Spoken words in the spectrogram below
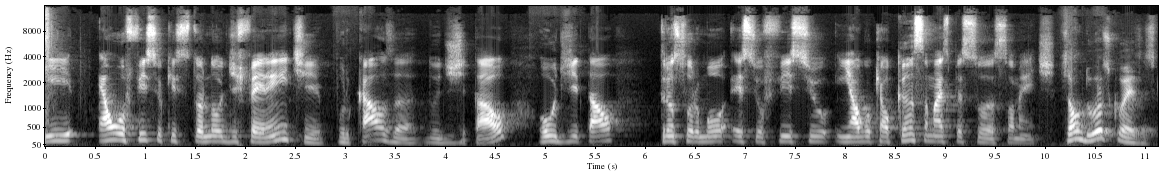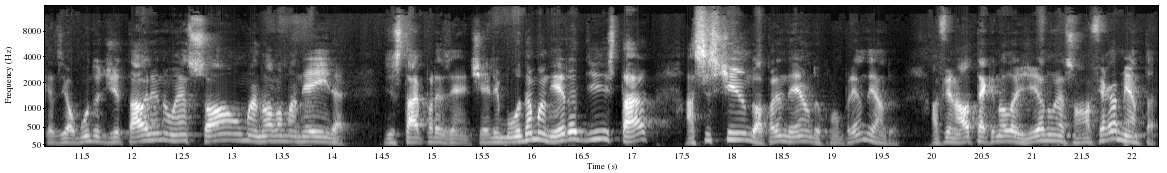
E é um ofício que se tornou diferente por causa do digital, ou o digital transformou esse ofício em algo que alcança mais pessoas somente? São duas coisas. Quer dizer, o mundo digital ele não é só uma nova maneira de estar presente, ele muda a maneira de estar assistindo, aprendendo, compreendendo. Afinal, tecnologia não é só uma ferramenta.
